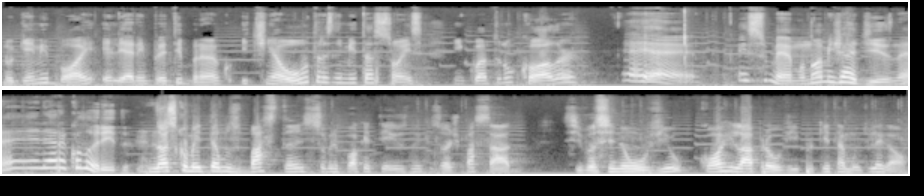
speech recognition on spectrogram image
No Game Boy ele era em preto e branco e tinha outras limitações, enquanto no Color é, é, é isso mesmo, o nome já diz, né? Ele era colorido. Nós comentamos bastante sobre Pocket Tales no episódio passado. Se você não ouviu, corre lá para ouvir porque tá muito legal.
